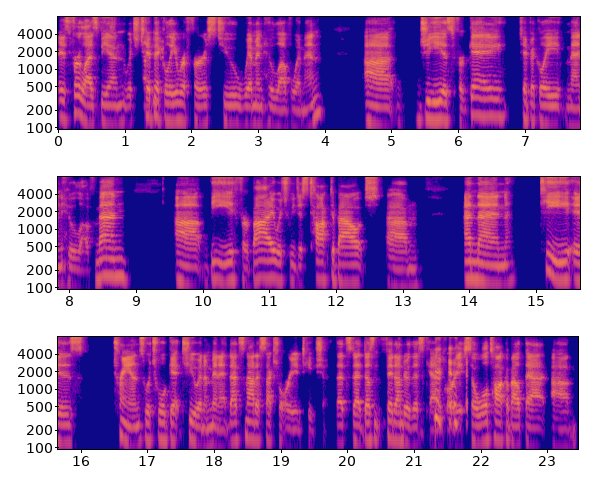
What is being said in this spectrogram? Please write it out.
is for lesbian, which typically refers to women who love women. Uh, G is for gay, typically men who love men. Uh, B for bi, which we just talked about. Um, and then T is trans, which we'll get to in a minute. That's not a sexual orientation. That's that doesn't fit under this category. so we'll talk about that um,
